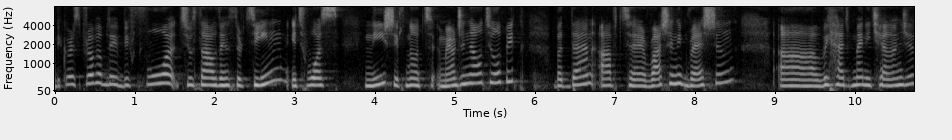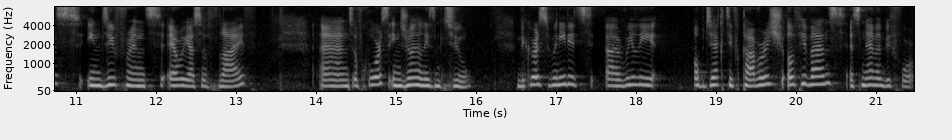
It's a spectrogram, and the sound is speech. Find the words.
Because probably before 2013, it was niche, if not marginal topic, but then after Russian aggression, uh, we had many challenges in different areas of life, and of course in journalism too, because we needed a really objective coverage of events as never before.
